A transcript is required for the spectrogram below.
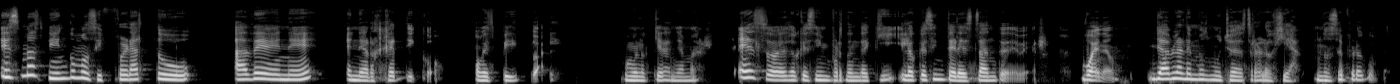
es más bien como si fuera tu ADN energético o espiritual, como lo quieran llamar. Eso es lo que es importante aquí y lo que es interesante de ver. Bueno, ya hablaremos mucho de astrología, no se preocupen.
